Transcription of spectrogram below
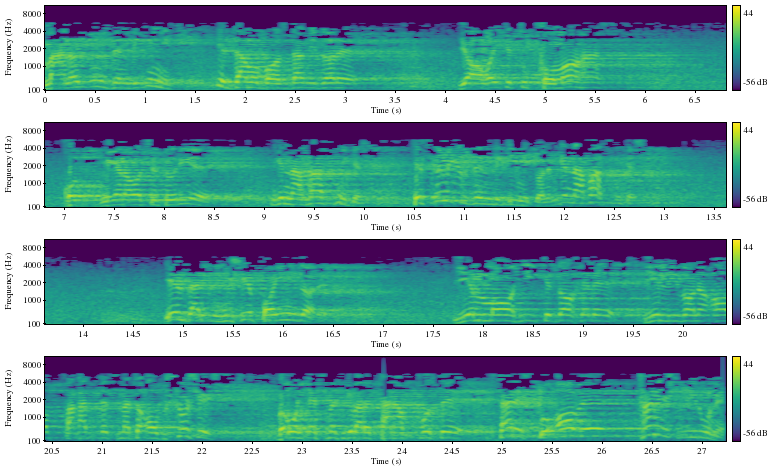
معنای اون زندگی نیست. یه دم و بازدمی داره. یا آقایی که تو کما هست. خب میگن آقا چطوریه؟ میگه نفس می‌کشه. کسی میگه زندگی می‌کنه. میگه نفس می‌کشه. یه ذریع پایینی داره. یه ماهی که داخل یه لیوان آب فقط قسمت آبشوشش و اون قسمتی که برای تنفس سرش تو آب تنش بیرونه.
